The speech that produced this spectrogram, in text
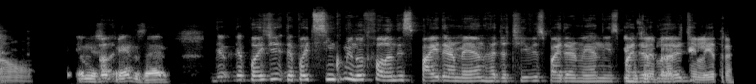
Não. Eu me surpreendo zero. De- depois, de, depois de cinco minutos falando Spider-Man, Radioactive Spider-Man e Spider-Blood. tem letra.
